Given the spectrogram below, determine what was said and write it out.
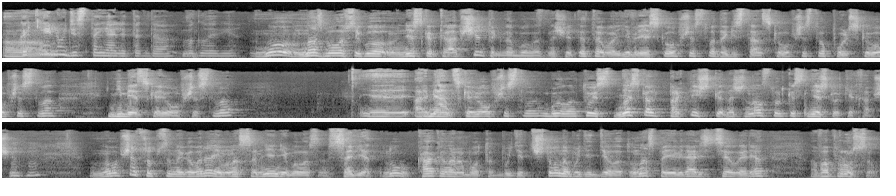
А. Какие люди стояли тогда во главе? Ну, у нас было всего несколько общин тогда было. Значит, этого еврейское общество, дагестанское общество, польское общество, немецкое общество, э, армянское общество было. То есть несколько, практически начиналось только с нескольких общин. Ну, вообще, собственно говоря, и у нас сомнений было совет. Ну, как она работать будет, что она будет делать. У нас появлялись целый ряд вопросов.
